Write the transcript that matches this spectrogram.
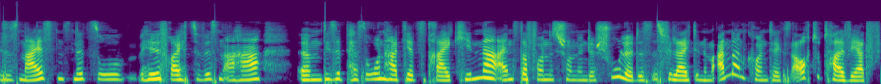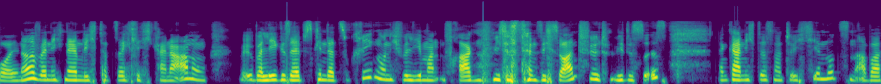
ist es meistens nicht so hilfreich zu wissen, aha, ähm, diese Person hat jetzt drei Kinder, eins davon ist schon in der Schule. Das ist vielleicht in einem anderen Kontext auch total wertvoll, ne? wenn ich nämlich tatsächlich, keine Ahnung, mir überlege, selbst Kinder zu kriegen und ich will jemanden fragen, wie das denn sich so anfühlt und wie das so ist, dann kann ich das natürlich hier nutzen. Aber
